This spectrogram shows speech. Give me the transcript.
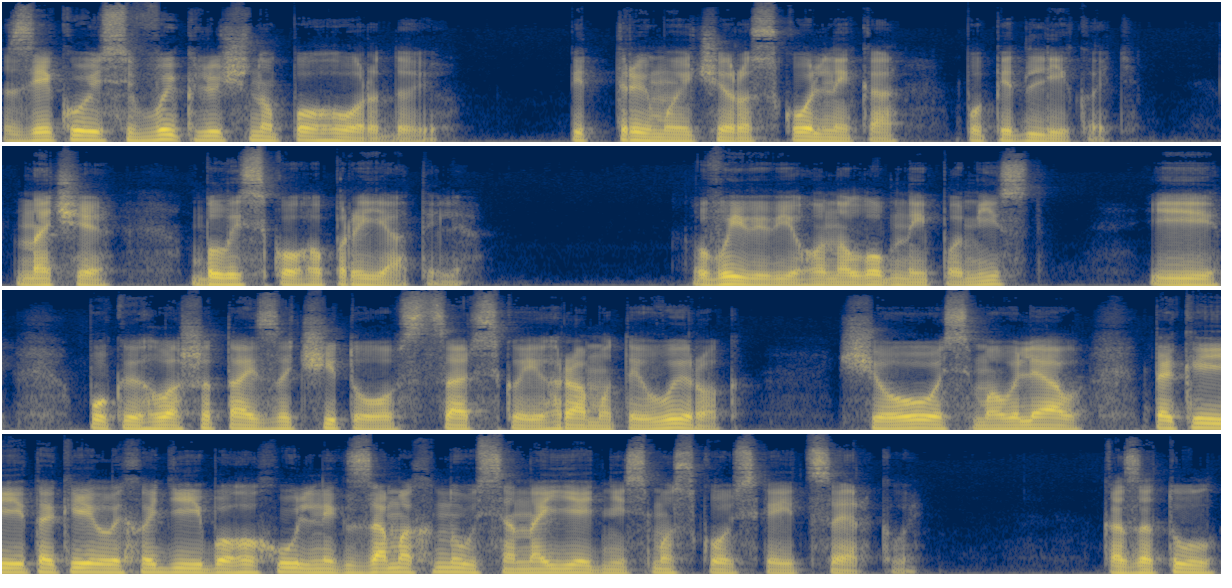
з якоюсь виключно погордою, підтримуючи розкольника попід лікоть, наче близького приятеля. Вивів його на лобний поміст, і, поки Глашатай зачитував з царської грамоти вирок, що ось, мовляв, такий і такий лиходій богохульник замахнувся на єдність Московської церкви. Казатул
